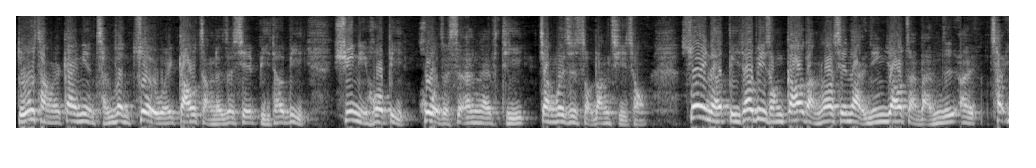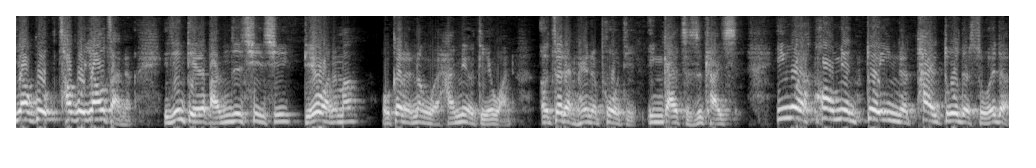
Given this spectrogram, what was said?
赌场的概念成分最为高涨的这些比特币、虚拟货币或者是 NFT 将会是首当其冲。所以呢，比特币从高档。到现在已经腰斩百分之呃超腰过超过腰斩了，已经跌了百分之七十七，跌完了吗？我个人认为还没有跌完，而这两天的破底应该只是开始，因为后面对应了太多的所谓的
